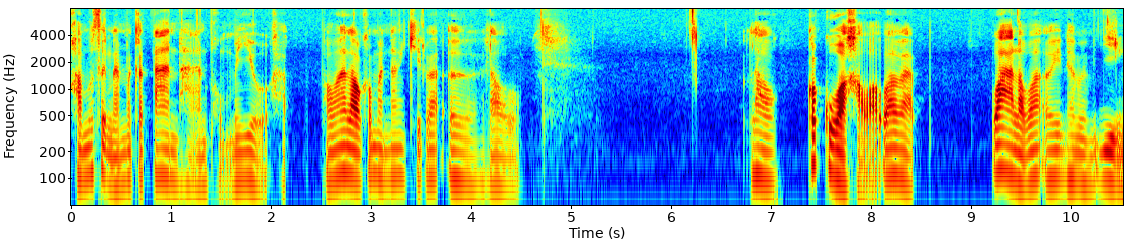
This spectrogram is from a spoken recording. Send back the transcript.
ความรู้สึกนั้นมันก็ต้านทานผมไม่อยู่ครับ เพราะว่าเราก็มานั่งคิดว่า เออเรา เราก็กลัวเขาอะว่าแบบว่าเราว่า เอ้ยทำไมยิง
